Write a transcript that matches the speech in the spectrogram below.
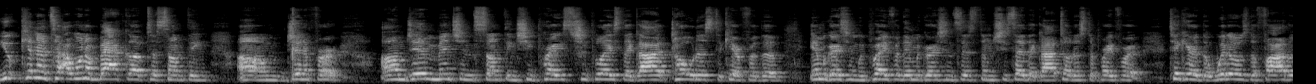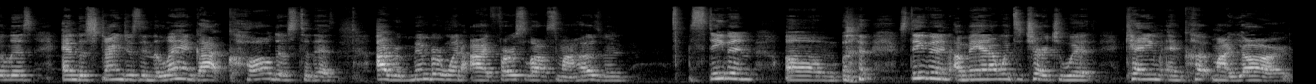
You can I, t- I want to back up to something, um, Jennifer. Um, Jen mentioned something. She prays, she placed that God told us to care for the immigration. We pray for the immigration system. She said that God told us to pray for it, take care of the widows, the fatherless, and the strangers in the land. God called us to this. I remember when I first lost my husband, Stephen, um, Stephen, a man I went to church with, came and cut my yard.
